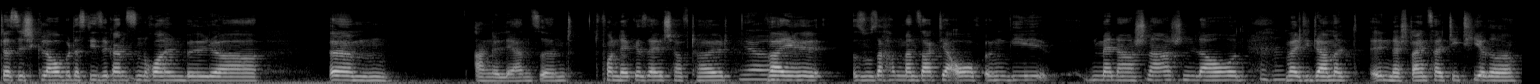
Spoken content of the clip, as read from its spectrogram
dass ich glaube, dass diese ganzen Rollenbilder ähm, angelernt sind von der Gesellschaft halt. Ja. Weil so Sachen, man sagt ja auch irgendwie, Männer schnarchen laut, mhm. weil die damit in der Steinzeit die Tiere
